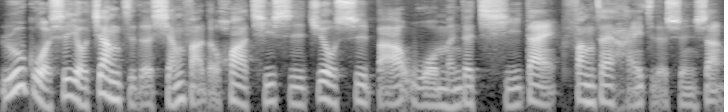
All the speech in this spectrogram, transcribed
如果是有这样子的想法的话，其实就是把我们的期待放在孩子的身上。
